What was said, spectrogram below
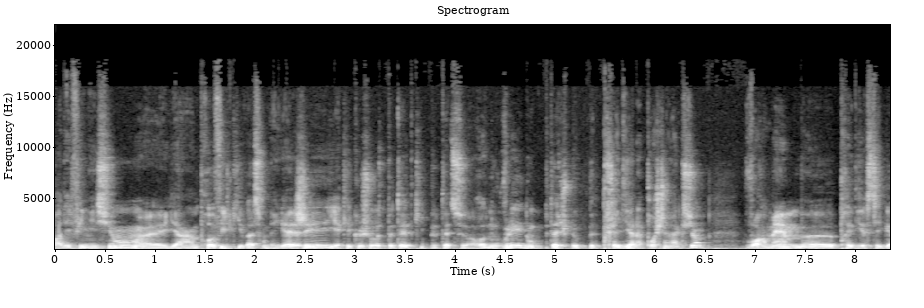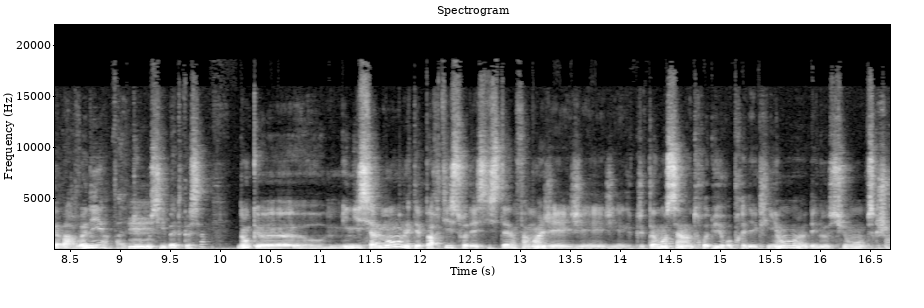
par définition, euh, il y a un profil qui va s'en dégager, il y a quelque chose peut-être qui peut être se renouveler, donc peut-être je peux peut-être prédire la prochaine action, voire même euh, prédire si le gars va revenir, enfin tout Mhm. aussi bête que ça. Donc euh, initialement, on était parti sur des systèmes, enfin moi j'ai- j'ai j'ai- j'ai commencé à introduire auprès des clients des notions, parce que j'en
